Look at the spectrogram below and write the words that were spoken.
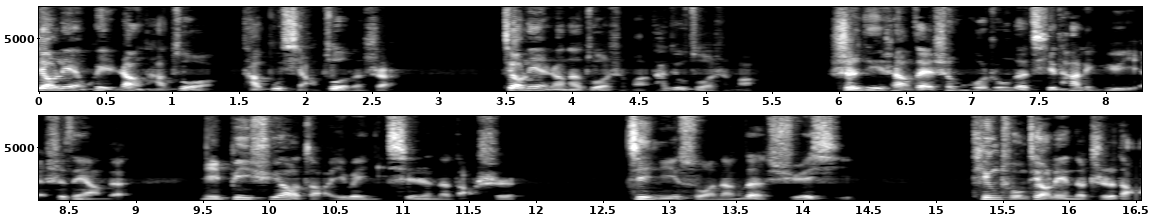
教练会让他做他不想做的事儿。教练让他做什么，他就做什么。实际上，在生活中的其他领域也是这样的。你必须要找一位你信任的导师，尽你所能的学习。听从教练的指导，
